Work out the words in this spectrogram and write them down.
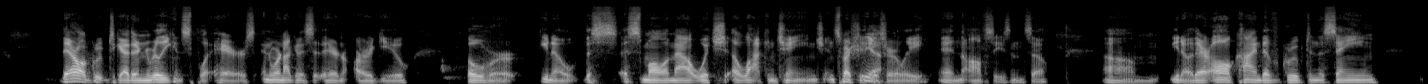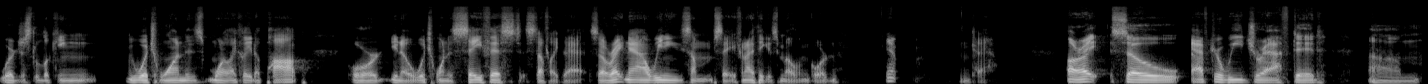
they're all grouped together and really you can split hairs. And we're not going to sit there and argue over, you know, this a small amount, which a lot can change, and especially Yeah. this early in the off season. So, um, you know, they're all kind of grouped in the same. We're just looking which one is more likely to pop or, you know, which one is safest, stuff like that. So right now we need something safe. And I think it's Melvin Gordon. Yep. Okay. All right. So after we drafted, um,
